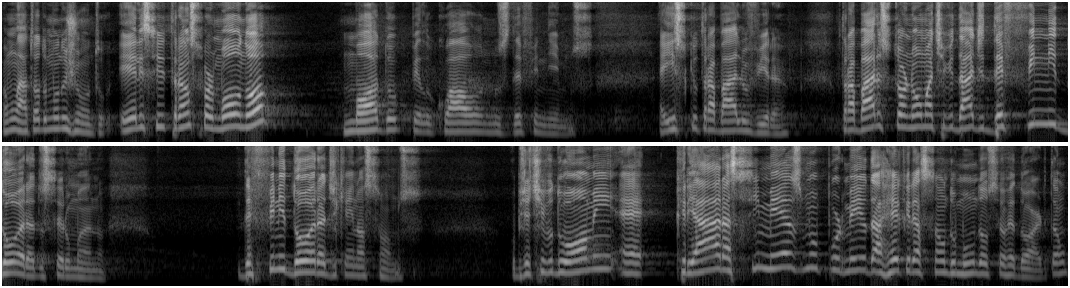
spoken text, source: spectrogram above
Vamos lá, todo mundo junto. Ele se transformou no modo pelo qual nos definimos. É isso que o trabalho vira. O trabalho se tornou uma atividade definidora do ser humano, definidora de quem nós somos. O objetivo do homem é criar a si mesmo por meio da recriação do mundo ao seu redor. Então,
